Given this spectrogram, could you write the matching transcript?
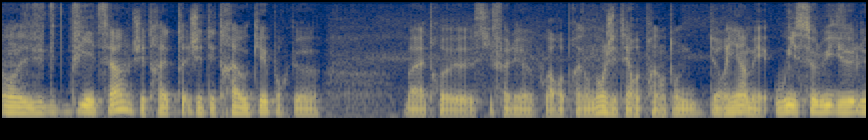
envie, de ça. J'étais très ok pour que bah, être, s'il fallait pouvoir représentant, j'étais représentant de rien, mais oui, celui le,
